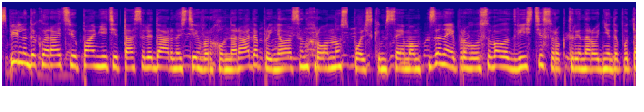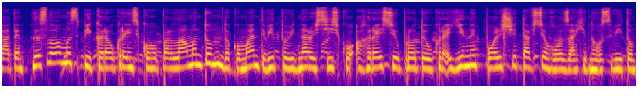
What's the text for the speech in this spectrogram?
Спільну декларацію пам'яті та солідарності Верховна Рада прийняла синхронно з польським сеймом. За неї проголосували 243 народні депутати. За словами спікера українського парламенту, документ відповідь на російську агресію проти України, Польщі та всього західного світу.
